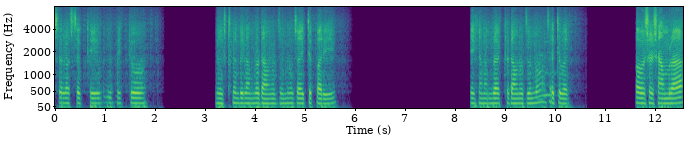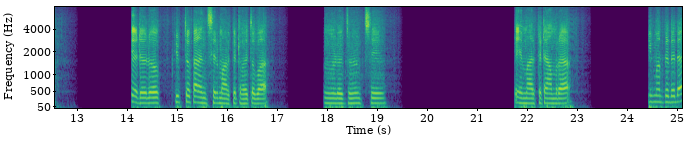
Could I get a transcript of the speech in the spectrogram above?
সেলার্স অ্যাক্টিভ একটু নেক্সট ক্যান্ডেল আমরা ডাউনের জন্য যাইতে পারি। এখানে আমরা একটা ডাউনের জন্য যাইতে পারি। অবশেষে আমরা এটা হলো ক্রিপ্টো কারেন্সির মার্কেট হয়তো বা এই মার্কেটে আমরা কি মার্কেট এটা?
